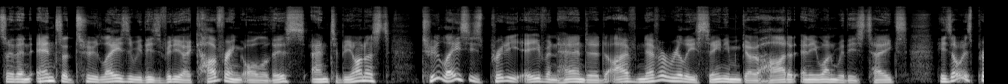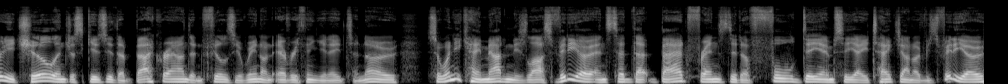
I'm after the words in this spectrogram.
So then enter Too Lazy with his video covering all of this, and to be honest, Too Lazy's pretty even handed. I've never really seen him go hard at anyone with his takes. He's always pretty chill and just gives you the background and fills you in on everything you need to know. So when he came out in his last video and said that Bad Friends did a full DMCA takedown of his video,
